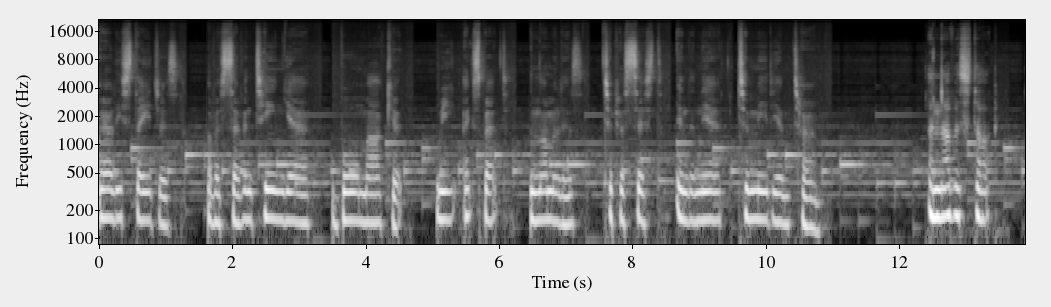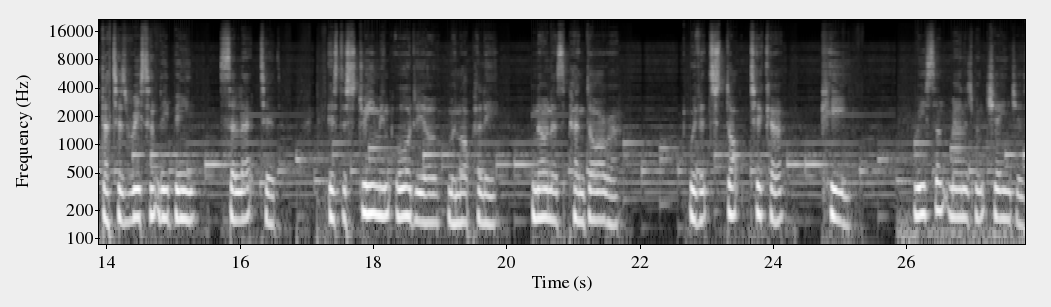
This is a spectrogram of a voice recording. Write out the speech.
early stages of a 17 year bull market, we expect anomalies to persist in the near to medium term. Another stock that has recently been selected is the streaming audio monopoly known as Pandora, with its stock ticker P. Recent management changes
